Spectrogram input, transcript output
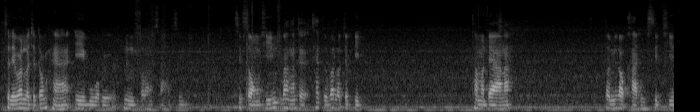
ส แสดงว่าเราจะต้องหา a บวกอยู่หนึ่งสองสามสี่สิบสองชิ้นว่างั้นเถอะ ถ้าเกิดว่าเราจะปิด ธรรมดานะ ตอนนี้เราขาดอยู่สิบชิ้น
